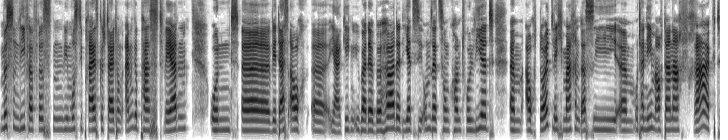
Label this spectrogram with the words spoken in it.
müssen Lieferfristen, wie muss die Preisgestaltung angepasst werden und äh, wir das auch äh, ja gegenüber der Behörde, die jetzt die Umsetzung kontrolliert, ähm, auch deutlich machen, dass sie ähm, Unternehmen auch danach fragt,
